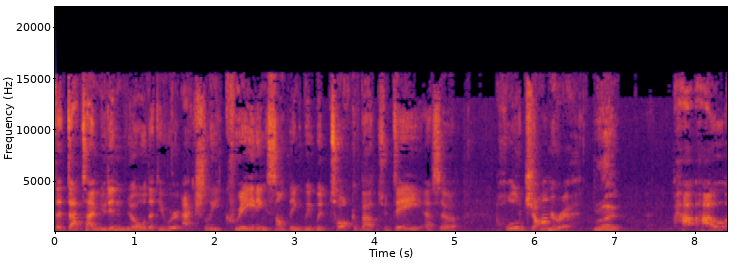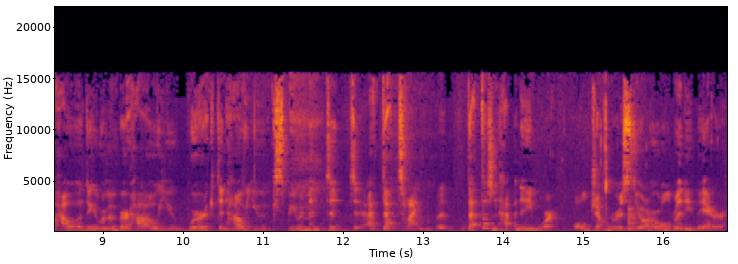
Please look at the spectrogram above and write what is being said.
At that time, you didn't know that you were actually creating something we would talk about today as a whole genre. Right. How, how, how do you remember how you worked and how you experimented at that time? Uh, That doesn't happen anymore. All genres they are already there.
